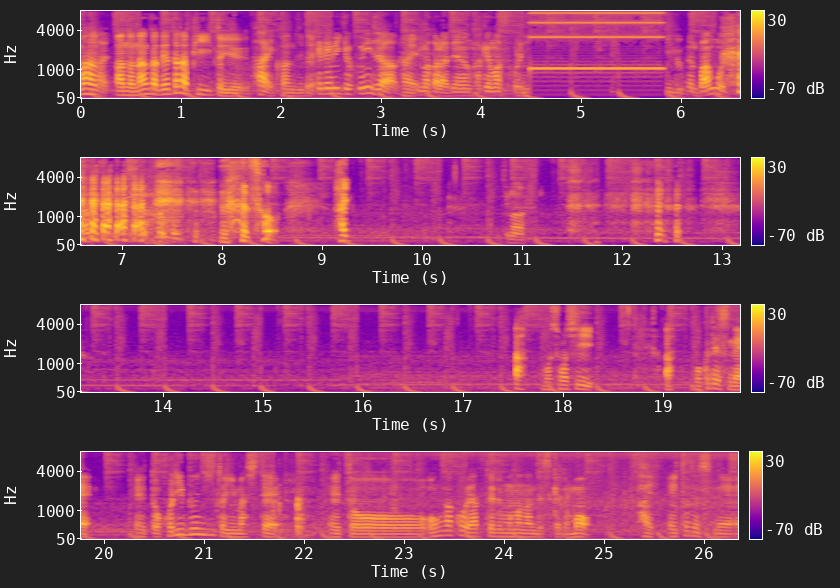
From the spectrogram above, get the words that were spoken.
まあ、はい。あのなんか出たら P というはい。感じで、テレビ局にじゃあ、はい。今から電話かけますこれ。番号ダメですよ言ったら そう。はいいきます。あもしもし。あ僕ですね。えっ、と堀文治と言いましてえっ、と音楽をやってるものなんですけども。はい。えっ、とですね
